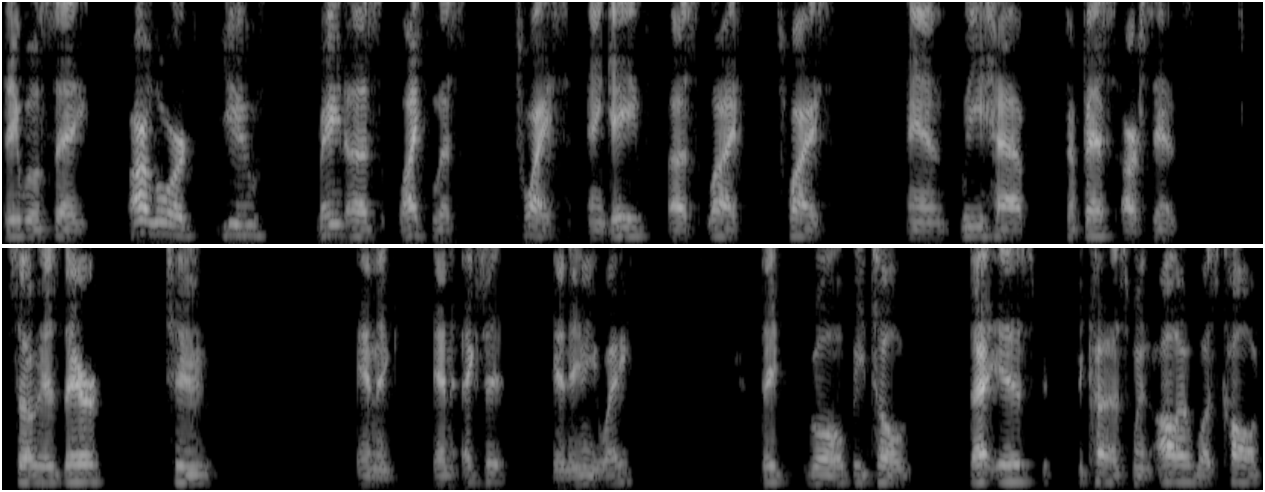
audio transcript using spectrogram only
They will say, Our Lord, you made us lifeless twice and gave us life twice, and we have confessed our sins. So is there to an, an exit in any way? They will be told, That is because when Allah was called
